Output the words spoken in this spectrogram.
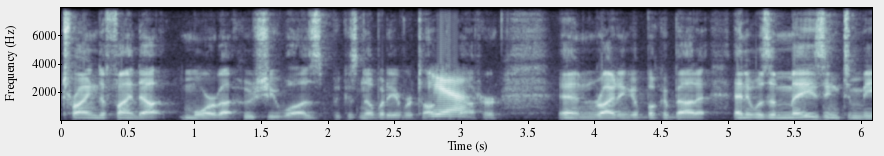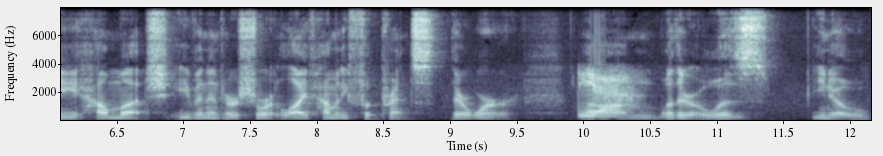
trying to find out more about who she was because nobody ever talked yeah. about her, and writing a book about it. And it was amazing to me how much, even in her short life, how many footprints there were. Yeah. Um, whether it was, you know,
